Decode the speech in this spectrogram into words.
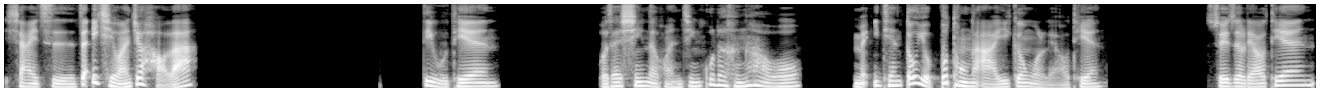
下一次再一起玩就好啦。第五天，我在新的环境过得很好哦，每一天都有不同的阿姨跟我聊天。随着聊天。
